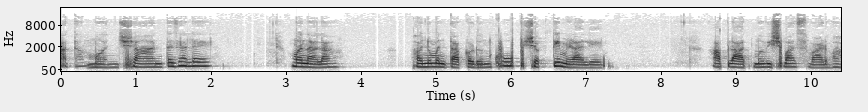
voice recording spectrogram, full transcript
आता मन शांत झालंय. मनाला हनुमंताकडून खूप शक्ती मिळाली आपला आत्मविश्वास वाढवा.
